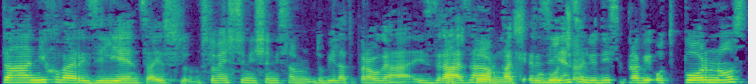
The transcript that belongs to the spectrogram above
ta njihova rezilienca. Jaz v slovenščini še nisem dobila pravega izraza, ampak rezilienca ljudi, se pravi odpornost.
